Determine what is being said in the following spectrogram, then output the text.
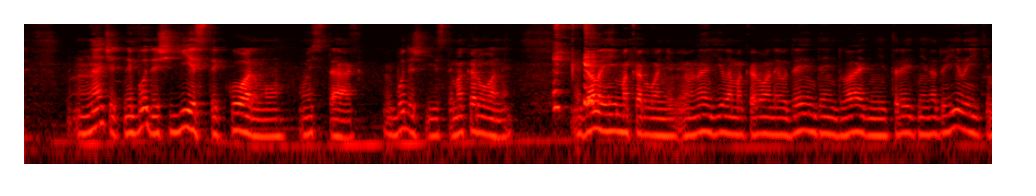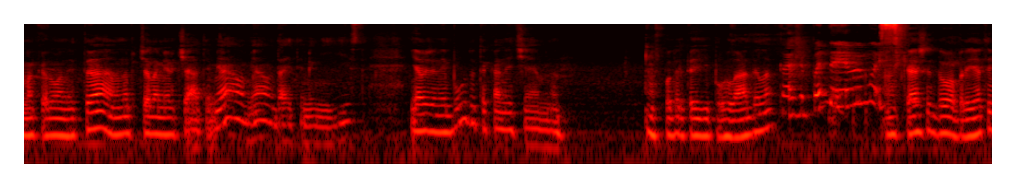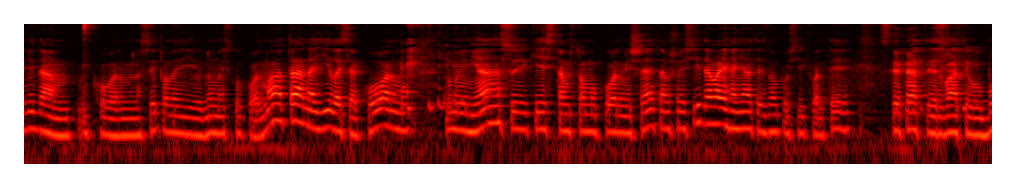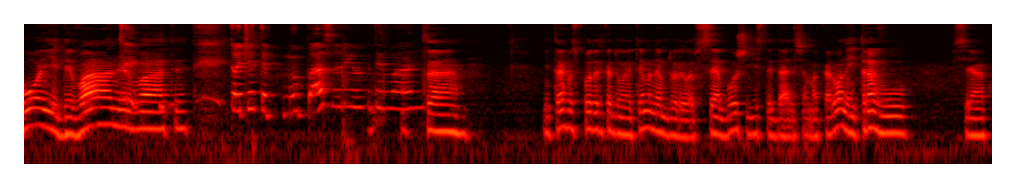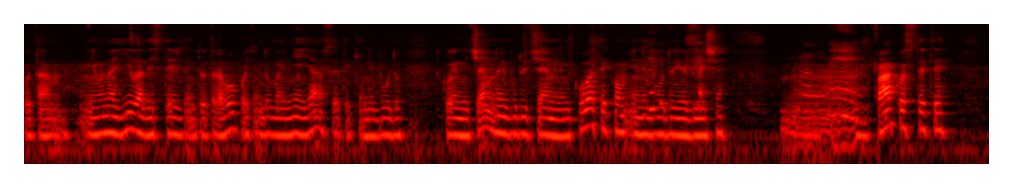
значить, не будеш їсти корму. Ось так. Будеш їсти макарони. Дала їй макаронів. І вона їла макарони один день, два дні, три дні. Надоїли їй ті макарони. Та вона почала м'явчати. Мяу, мяу, дайте мені їсти. Я вже не буду така нечемна. Господарка її погладила. Каже, подивимось. Каже, добре, я тобі дам корм. Насипала їй одну миску корму. А та наїлася корму. Думаю, м'ясо якесь там в тому кормі, ще там щось. І давай ганяти знов по всій квартирі, скакати, рвати обої, дивани рвати. Точити пасурів в диван. Та... І та господарка думає, ти мене обдурила, все, будеш їсти далі. Макарони і траву всяку там. І вона їла десь тиждень ту траву, потім думає, ні, я все-таки не буду такою нечемною, буду чемним котиком і не буду я більше пакостити.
